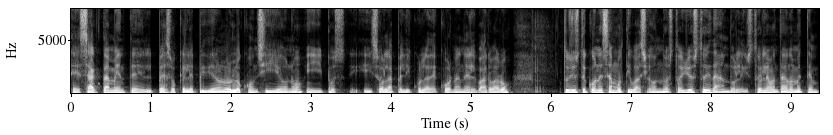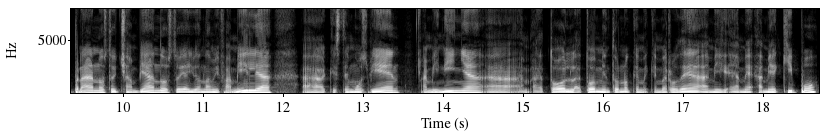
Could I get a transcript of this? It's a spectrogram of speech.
exactamente el peso que le pidieron lo, lo consiguió, ¿no? Y pues hizo la película de Conan el Bárbaro. Entonces yo estoy con esa motivación, no estoy, yo estoy dándole, estoy levantándome temprano, estoy chambeando, estoy ayudando a mi familia, a que estemos bien, a mi niña, a, todo, a todo mi entorno que me, que me rodea, a mi, a mi, a mi equipo,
